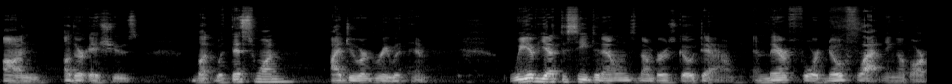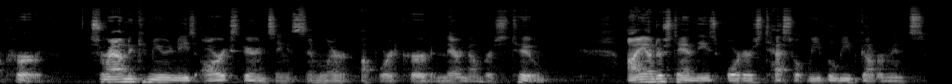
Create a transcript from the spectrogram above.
on other issues, but with this one, I do agree with him. We have yet to see Dunellen's numbers go down, and therefore no flattening of our curve. Surrounding communities are experiencing a similar upward curve in their numbers too. I understand these orders test what we believe government's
